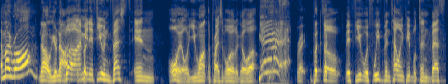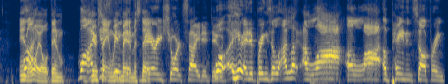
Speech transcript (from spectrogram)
Am I wrong? No, you're not. Well, I But- mean, if you invest in oil, you want the price of oil to go up. yeah. right, but So uh, if you if we've been telling people to invest in Right. oil, then Well, I you're just saying we've think made a it's mistake. Very short-sighted, dude. Well, uh, here- and it brings a, lot, a lot, a lot of pain and suffering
